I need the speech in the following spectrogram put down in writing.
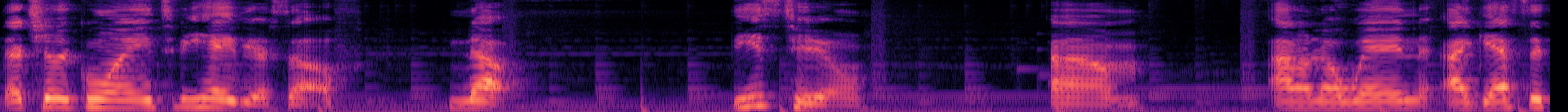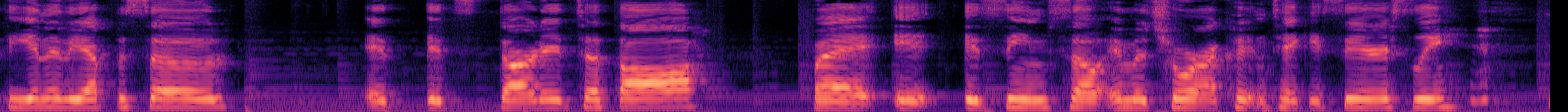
that you're going to behave yourself. No. These two, um, I don't know when, I guess at the end of the episode, it, it started to thaw, but it, it seemed so immature I couldn't take it seriously.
